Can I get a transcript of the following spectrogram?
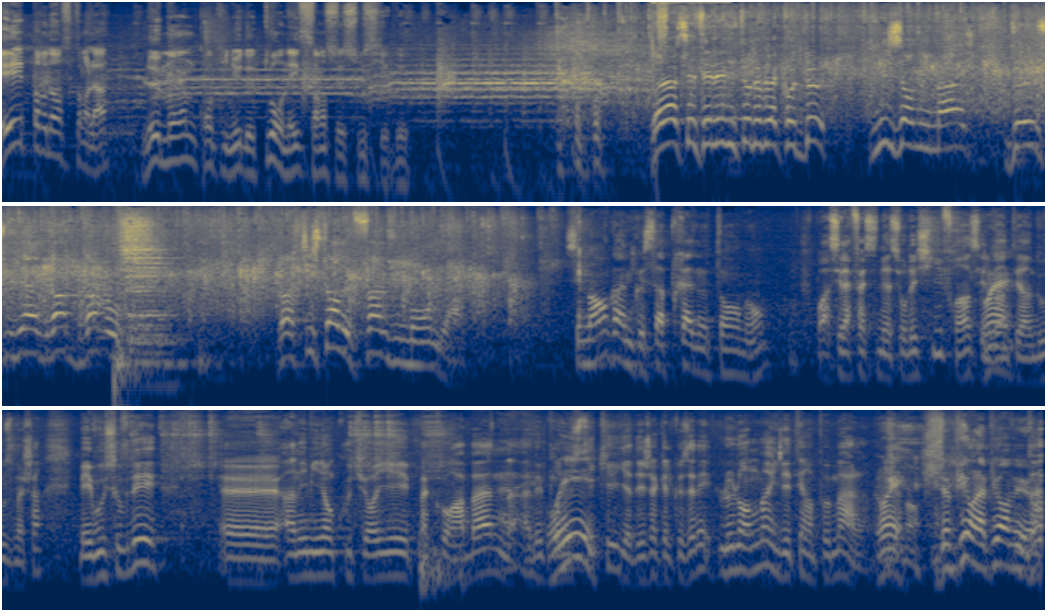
et pendant ce temps-là, le monde continue de tourner sans se soucier d'eux. Voilà, c'était l'édito de Blacko 2, mise en image de Julien Grave. Bravo. Bon, cette histoire de fin du monde, là, c'est marrant quand même que ça prenne autant, non? Bon, c'est la fascination des chiffres, hein, c'est Ouais. le 21-12, machin. Mais vous vous souvenez, euh, un éminent couturier, Paco Rabanne, avait pronostiqué il y a déjà quelques années. Le lendemain, il était un peu mal. Oui. Depuis, on l'a plus revu. hein.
